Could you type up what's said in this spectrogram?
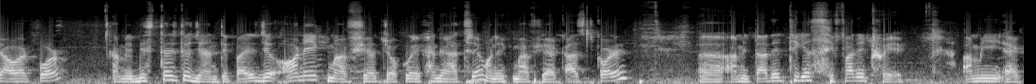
যাওয়ার পর আমি বিস্তারিত জানতে পারি যে অনেক মাফিয়া চক্র এখানে আছে, অনেক মাফিয়া কাজ করে। আমি তাদের থেকে সেপারেট হয়ে আমি এক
